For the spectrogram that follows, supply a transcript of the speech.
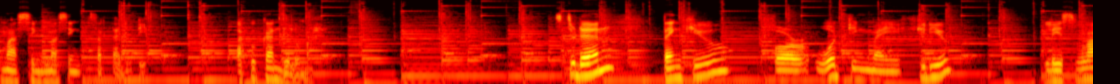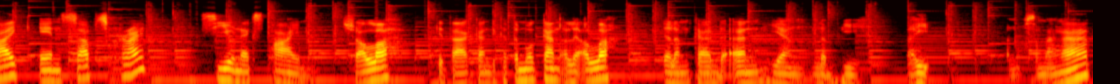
masing-masing peserta didik. Lakukan di rumah. Student, thank you for watching my video. Please like and subscribe. See you next time. Insyaallah kita akan diketemukan oleh Allah dalam keadaan yang lebih baik. Penuh semangat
